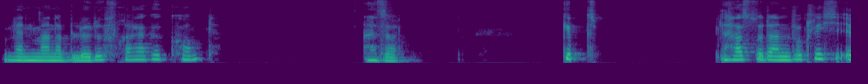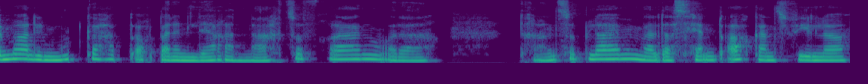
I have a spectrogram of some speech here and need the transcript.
wenn man eine blöde Frage kommt? Also gibt Hast du dann wirklich immer den Mut gehabt, auch bei den Lehrern nachzufragen oder dran zu bleiben? Weil das hemmt auch ganz viele.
